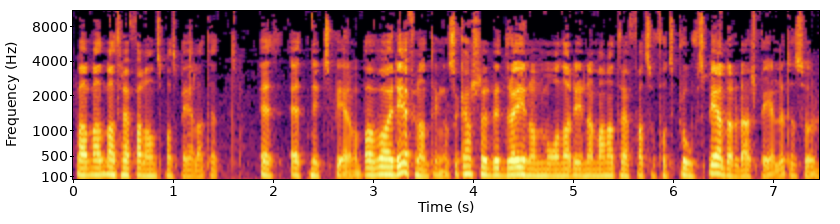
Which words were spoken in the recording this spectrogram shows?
man, man, man, träffar någon som har spelat ett, ett, ett nytt spel. Man bara, vad är det för någonting? Och så kanske det dröjer någon månad innan man har träffats och fått provspela det där spelet. Och så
